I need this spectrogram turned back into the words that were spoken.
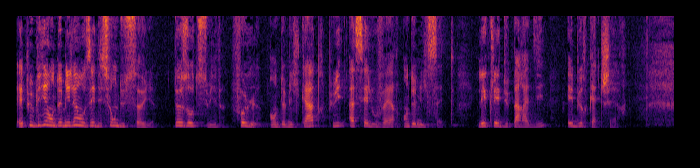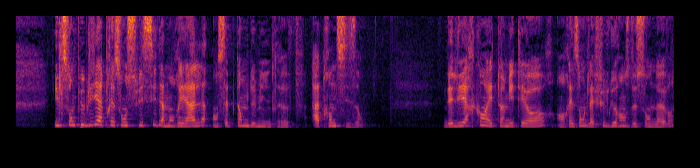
est publié en 2001 aux éditions du Seuil. Deux autres suivent, Folle en 2004, puis À ciel ouvert en 2007, Les clés du paradis et Burkatcher. Ils sont publiés après son suicide à Montréal en septembre 2009, à 36 ans. Nelly Arcan est un météore en raison de la fulgurance de son œuvre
